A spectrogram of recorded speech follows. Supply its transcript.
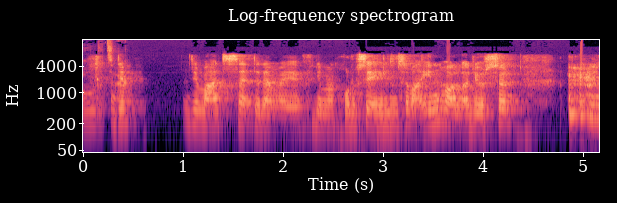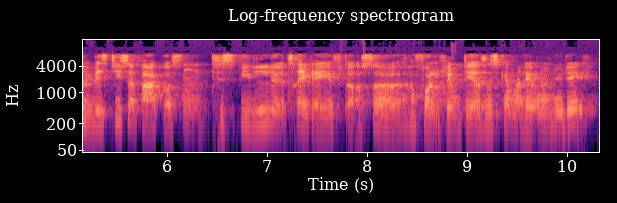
all the time. det, det er meget interessant det der med, fordi man producerer hele tiden så meget indhold, og det er jo synd, hvis de så bare går sådan til spilde tre dage efter, og så har folk glemt det, og så skal man lave noget nyt, ikke?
